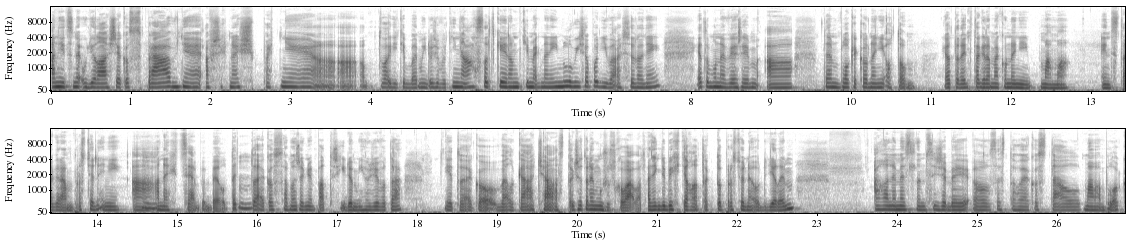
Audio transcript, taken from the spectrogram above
a nic neuděláš jako správně a všechno je špatně a, a, tvoje dítě bude mít doživotní následky jenom tím, jak na něj mluvíš a podíváš se na něj. Já tomu nevěřím a ten blog jako není o tom. Jo, ten Instagram jako není mama Instagram, prostě není a, Mhm. a nechci, aby byl. Teď Mhm. to jako samozřejmě patří do mýho života, je to jako velká část, takže to nemůžu schovávat. A někdy bych chtěla, tak to prostě neoddělím. Ale nemyslím si, že by o, se z toho jako stal mama blog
